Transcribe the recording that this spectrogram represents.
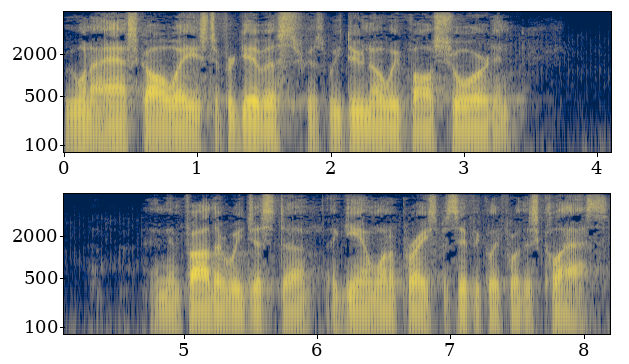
we want to ask always to forgive us because we do know we fall short, and and then, Father, we just uh, again want to pray specifically for this class,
